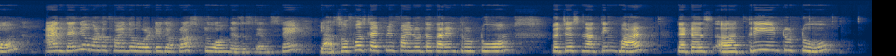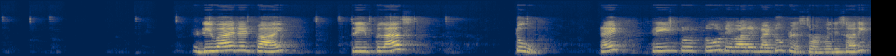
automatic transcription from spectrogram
ohm and then you're going to find the voltage across 2 ohm resistance right? Yeah so first let me find out the current through 2 ohm which is nothing but that is uh, 3 into 2 divided by 3 plus 2 right? 3 into 2 divided by 2 plus 2 I'm very sorry.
